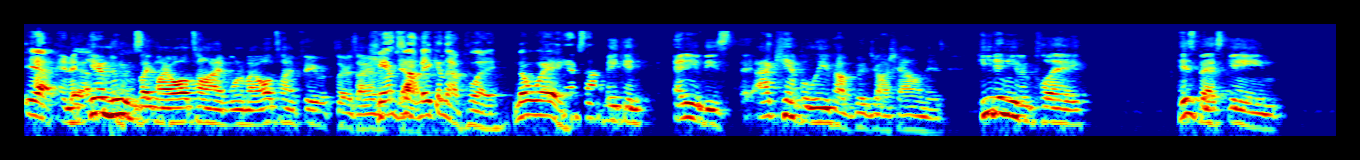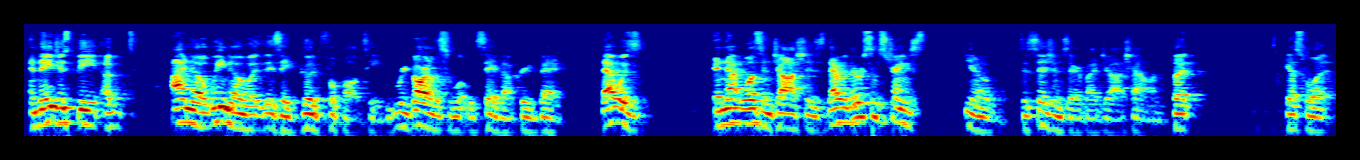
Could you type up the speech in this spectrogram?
Yeah, and yeah. Cam Newton's like my all-time one of my all-time favorite players. I Cam's not making that play. No way. Cam's not making any of these. I can't believe how good Josh Allen is. He didn't even play his best game, and they just beat. A, I know we know it is a good football team, regardless of what we say about Green Bay. That was, and that wasn't Josh's. That there were some strange, you know, decisions there by Josh Allen. But guess what?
